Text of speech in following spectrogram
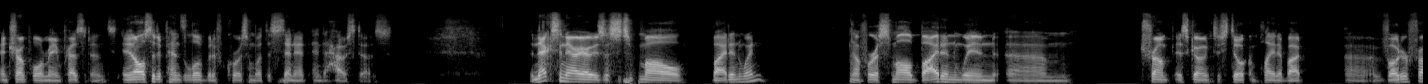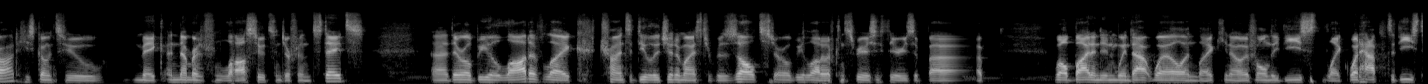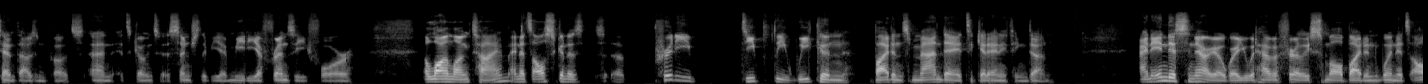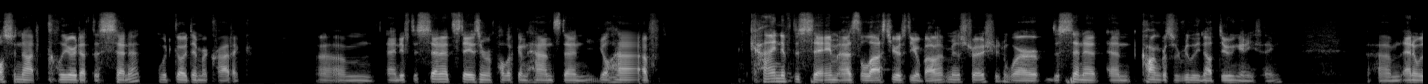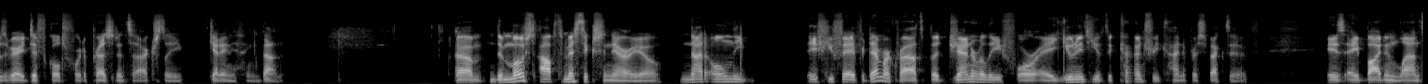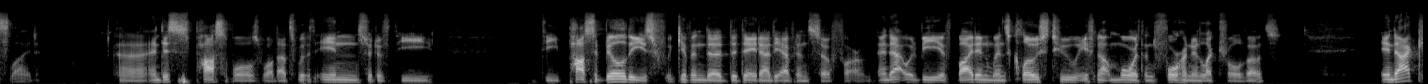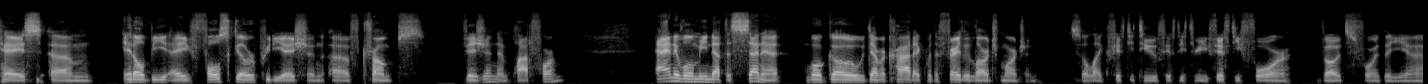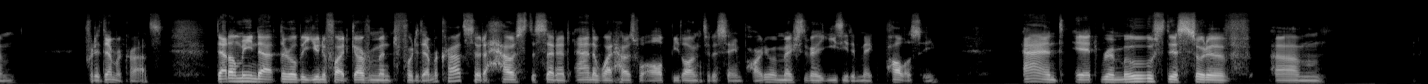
and Trump will remain president. It also depends a little bit, of course, on what the Senate and the House does. The next scenario is a small Biden win. Now, for a small Biden win, um, Trump is going to still complain about uh, voter fraud. He's going to make a number of different lawsuits in different states. Uh, there will be a lot of like trying to delegitimize the results. There will be a lot of conspiracy theories about, well, Biden didn't win that well, and like you know, if only these, like, what happened to these ten thousand votes? And it's going to essentially be a media frenzy for a long, long time, and it's also going to uh, pretty deeply weaken Biden's mandate to get anything done. And in this scenario, where you would have a fairly small Biden win, it's also not clear that the Senate would go Democratic. Um, and if the Senate stays in Republican hands, then you'll have kind of the same as the last year's of the Obama administration, where the Senate and Congress are really not doing anything. Um, and it was very difficult for the president to actually get anything done. Um, the most optimistic scenario, not only if you favor Democrats, but generally for a unity of the country kind of perspective, is a Biden landslide. Uh, and this is possible as well. That's within sort of the the possibilities given the, the data and the evidence so far. And that would be if Biden wins close to, if not more than 400 electoral votes. In that case, um, it'll be a full scale repudiation of Trump's vision and platform. And it will mean that the Senate will go Democratic with a fairly large margin. So, like 52, 53, 54 votes for the um, for the Democrats. That'll mean that there will be unified government for the Democrats. So the House, the Senate, and the White House will all belong to the same party, which makes it very easy to make policy. And it removes this sort of um,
